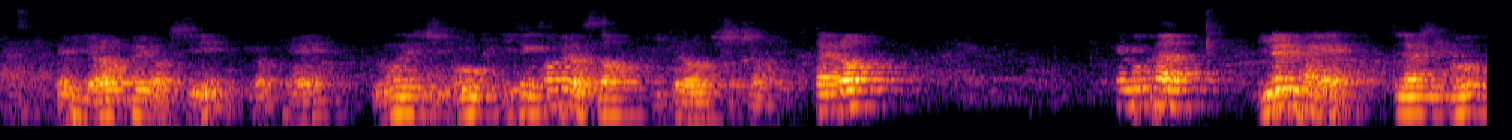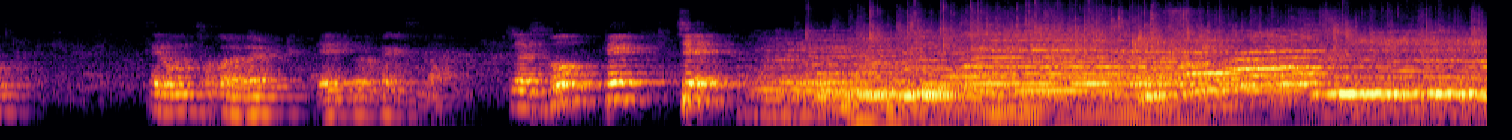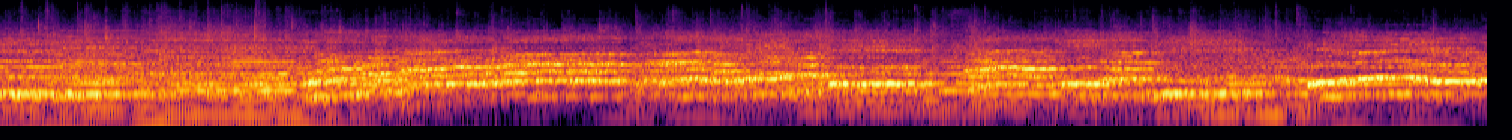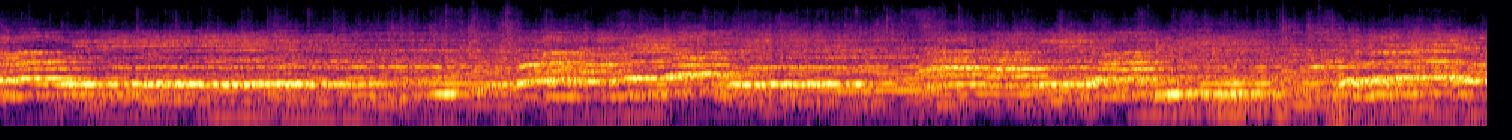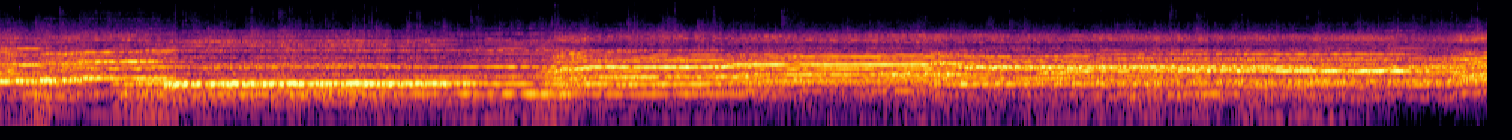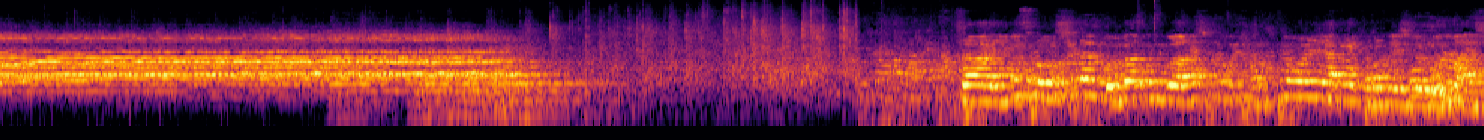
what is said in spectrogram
내빈 여러분들 역시 이렇게 응원해 주시고 인생 선배로서 이끌어 주십시오. 자 그럼 행복한 이를 향해 신랑 신부 새로운 첫걸음을 내딛도록 하겠습니다. 신랑 신부 행진!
